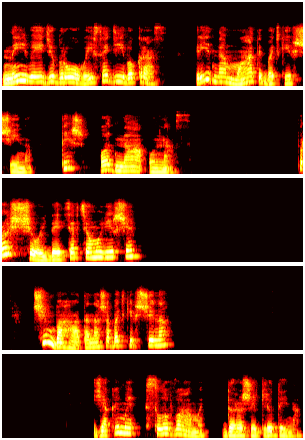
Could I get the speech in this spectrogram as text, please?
ниви і діброви, і садів окрас, рідна мати батьківщино, ти ж одна у нас. Про що йдеться в цьому вірші? Чим багата наша батьківщина? Якими словами дорожить людина?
